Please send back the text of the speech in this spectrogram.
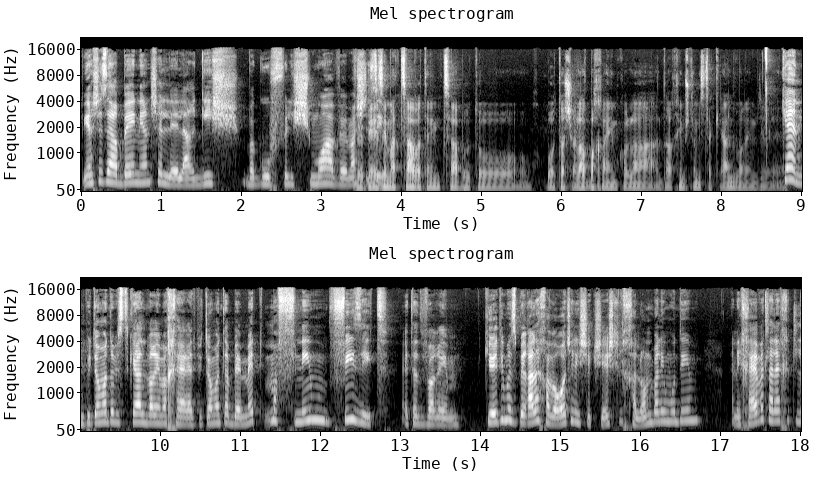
בגלל שזה הרבה עניין של להרגיש בגוף ולשמוע ומה שזה... ובאיזה מצב אתה נמצא באותו, באותה שלב בחיים, כל הדרכים שאתה מסתכל על דברים. זה... כן, פתאום אתה מסתכל על דברים אחרת, פתאום אתה באמת מפנים פיזית את הדברים. כי הייתי מסבירה לחברות שלי שכשיש לי חלון בלימודים, אני חייבת ללכת ל...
